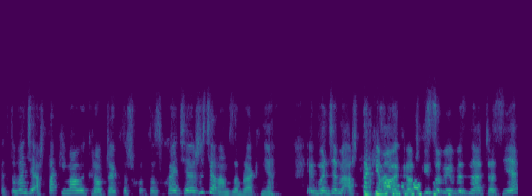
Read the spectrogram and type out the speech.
jak to będzie aż taki mały kroczek, to, to słuchajcie, życia nam zabraknie. Jak będziemy aż takie małe kroczki sobie wyznaczać, nie?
